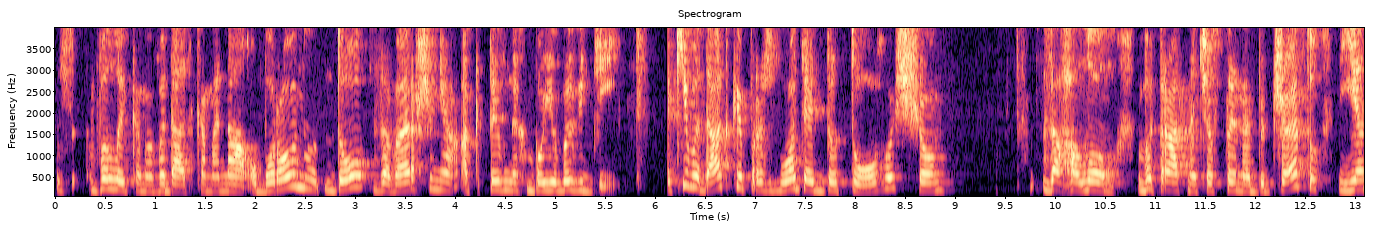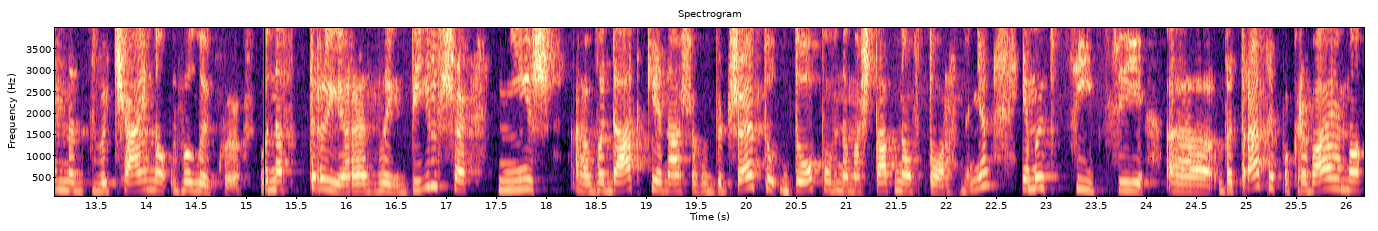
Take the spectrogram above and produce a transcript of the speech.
з великими видатками на оборону до завершення активних бойових дій. Такі видатки призводять до того, що Загалом витратна частина бюджету є надзвичайно великою. Вона в три рази більше ніж е, видатки нашого бюджету до повномасштабного вторгнення. І ми всі ці е, витрати покриваємо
